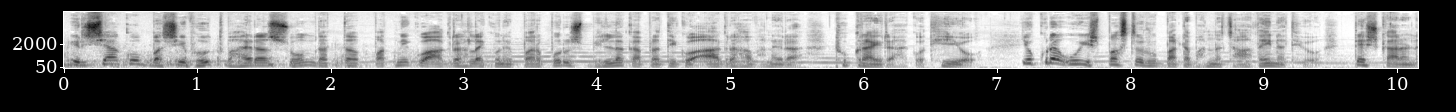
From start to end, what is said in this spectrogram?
ईर्ष्याको बसीभूत भएर सोमदत्त पत्नीको आग्रहलाई कुनै परपुरुष भिल्लका प्रतिको आग्रह भनेर ठुक्राइरहेको थियो। यो कुरा ऊ स्पष्ट रूपबाट भन्न चाहँदैनथ्यो त्यसकारण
